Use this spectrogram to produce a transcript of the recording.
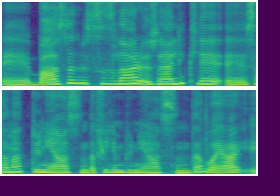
E, bazı hırsızlar özellikle e, sanat dünyasında, film dünyasında bayağı e,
